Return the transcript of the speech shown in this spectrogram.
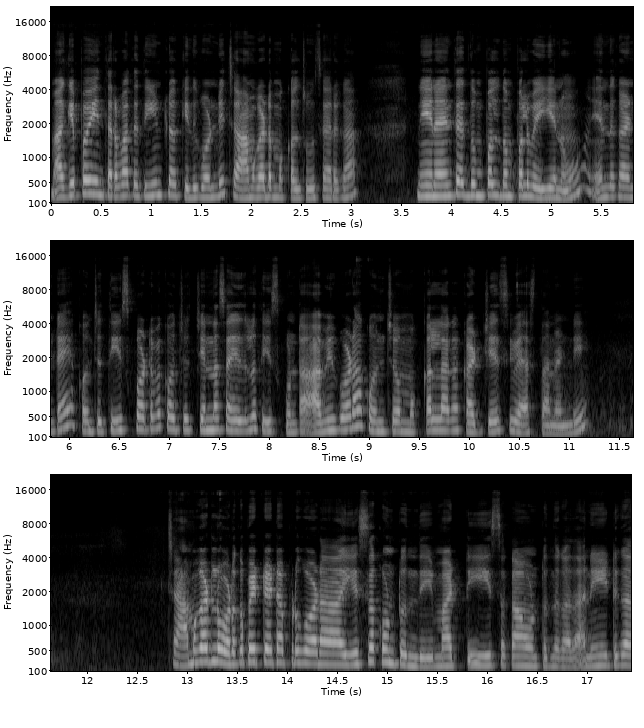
మగ్గిపోయిన తర్వాత దీంట్లోకి ఇదిగోండి చామగడ్డ ముక్కలు చూసారుగా నేనైతే దుంపలు దుంపలు వెయ్యను. ఎందుకంటే కొంచెం తీసుకోవటమే కొంచెం చిన్న సైజులో తీసుకుంటా. అవి కూడా కొంచెం ముక్కల్లాగా కట్ చేసి వేస్తానండి. చామగడ్డలు ఉడకపెట్టేటప్పుడు కూడా ఇసుక ఉంటుంది. మట్టి ఇసుక ఉంటుంది కదా నీట్గా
